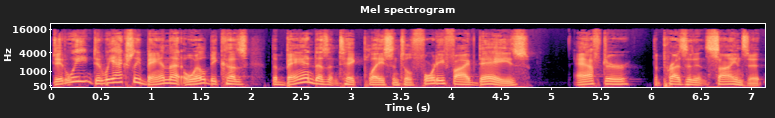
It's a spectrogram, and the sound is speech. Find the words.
Did we? Did we actually ban that oil? Because the ban doesn't take place until 45 days after the president signs it.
